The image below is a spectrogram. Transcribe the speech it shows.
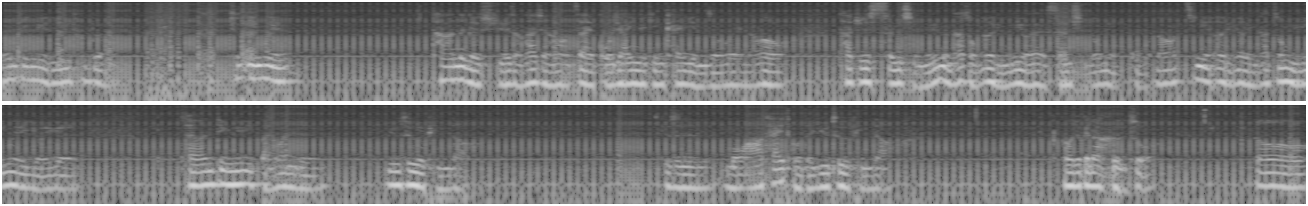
台湾订阅的 YouTube，就是因为他那个学长，他想要在国家音乐厅开演奏会，然后他去申请，原本他从二零一六开始申请都没有过，然后今年二零二零，他终于因为有一个台湾订阅一百万的 YouTube 频道。就是某 R 开头的 YouTube 频道，然后就跟他合作，然后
